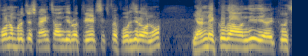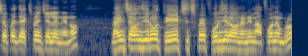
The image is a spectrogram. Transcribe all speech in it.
ఫోన్ నెంబర్ వచ్చేసి nine seven zero three eight six five four zero one. ఎండ ఎక్కువగా ఉంది. ఎక్కువ సేపు అయితే ఎక్స్ప్లెయిన్ చేయలేను నేను. Nine seven zero three eight six five four zero one అండి నా ఫోన్ నెంబరు.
